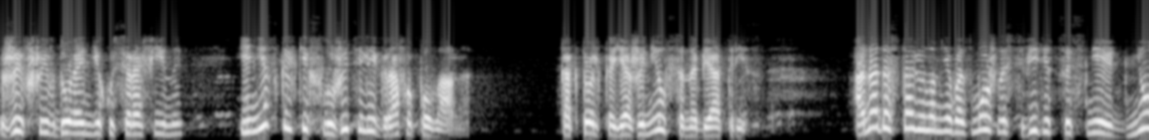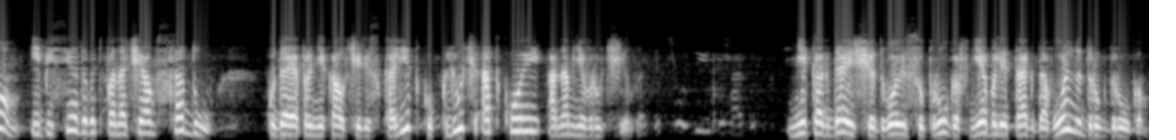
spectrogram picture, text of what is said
жившей в дуэньях у Серафины, и нескольких служителей графа Полана. Как только я женился на Беатрис, она доставила мне возможность видеться с ней днем и беседовать по ночам в саду, куда я проникал через калитку, ключ от коей она мне вручила. Никогда еще двое супругов не были так довольны друг другом,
